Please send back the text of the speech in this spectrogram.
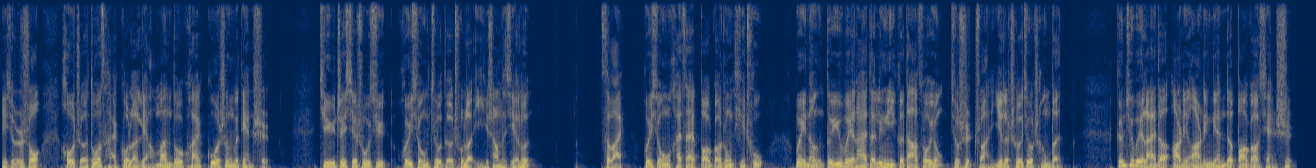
也就是说，后者多采购了两万多块过剩的电池。基于这些数据，灰熊就得出了以上的结论。此外，灰熊还在报告中提出，未能对于未来的另一个大作用就是转移了折旧成本。根据未来的二零二零年的报告显示。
